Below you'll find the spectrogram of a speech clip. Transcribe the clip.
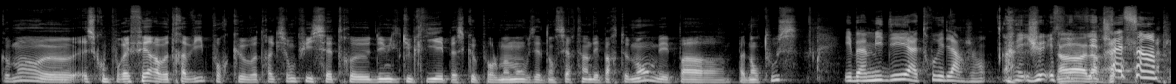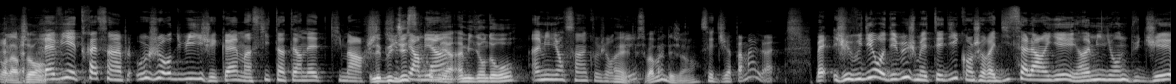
Comment euh, est-ce qu'on pourrait faire, à votre avis, pour que votre action puisse être euh, démultipliée? Parce que pour le moment, vous êtes dans certains départements, mais pas, pas dans tous. Eh ben, m'aider à trouver de l'argent. C'est Ah, très simple. La vie est très simple. Aujourd'hui, j'ai quand même un site internet qui marche Le budget, c'est bien. combien? Un million d'euros? 1,5 million aujourd'hui. Ouais, c'est pas mal déjà. hein. C'est déjà pas mal, ouais. Ben, je vais vous dire, au début, je m'étais dit, quand j'aurais 10 salariés et 1 million de budget,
